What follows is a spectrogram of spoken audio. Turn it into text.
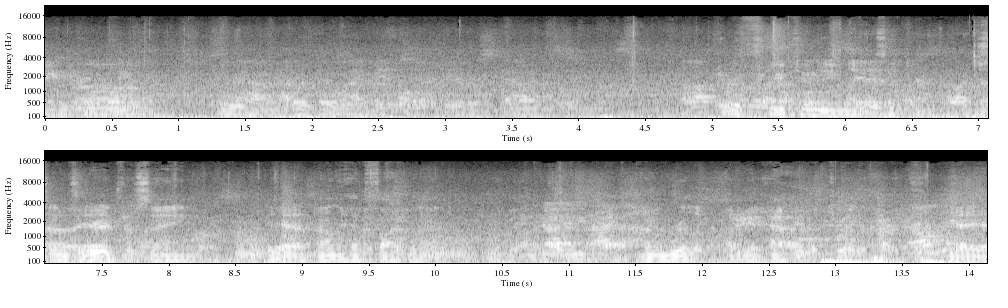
we have another table. Threw a few too many lands that turn. Seems yeah. weird for saying Yeah. I only had five land. I mean, really, I'd have been happy with two other cards. Yeah, yeah.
